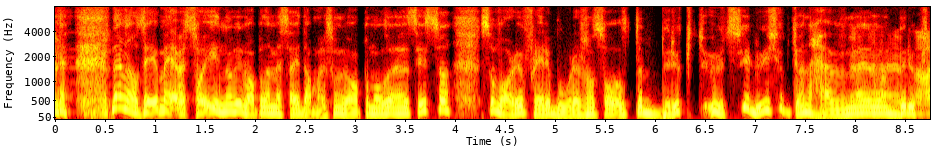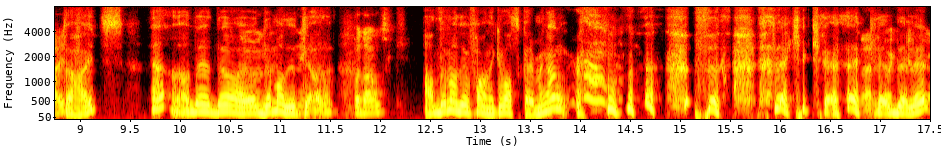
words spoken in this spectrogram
Nei, men altså, jeg så, når vi var på den messa i Danmark som vi var på nå eh, sist, så, så var det jo flere bord der som solgte brukt utstyr. Du kjøpte jo en haug med sånn ja, brukte heights. Ja, det, det, var jo- dem hadde jo På dansk. Ja, de hadde jo faen ikke vaska dem engang! så det er ikke det var kødd heller.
